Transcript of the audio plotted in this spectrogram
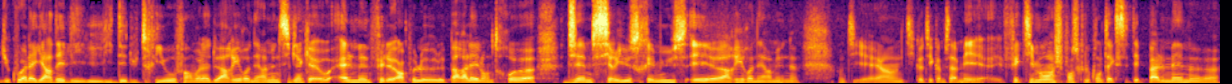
du coup, elle a gardé l'i- l'idée du trio, enfin voilà, de Harry, Ron et Hermione, si bien qu'elle-même fait un peu le, le parallèle entre euh, James, Sirius, Remus et euh, Harry, Ron et Hermione, un petit, un petit côté comme ça. Mais effectivement, je pense que le contexte n'était pas le même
